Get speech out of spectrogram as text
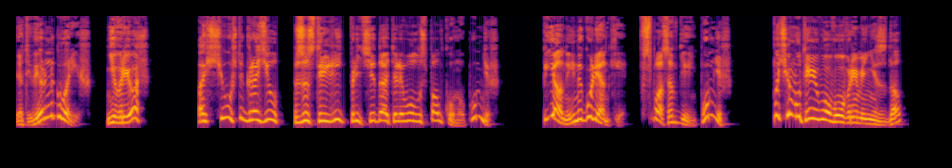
Это верно говоришь? Не врешь? А с чего ж ты грозил застрелить председателя волосполкома, помнишь? Пьяный на гулянке, в Спасов день, помнишь? Почему ты его вовремя не сдал?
